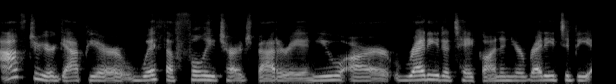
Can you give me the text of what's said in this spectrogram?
after your gap year with a fully charged battery and you are ready to take on and you're ready to be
